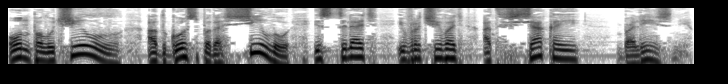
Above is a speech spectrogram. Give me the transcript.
Он получил от Господа силу исцелять и врачевать от всякой болезни.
